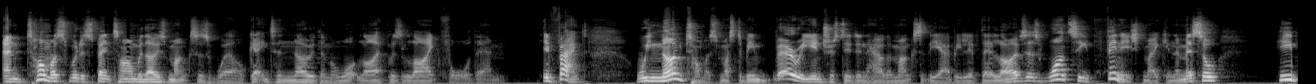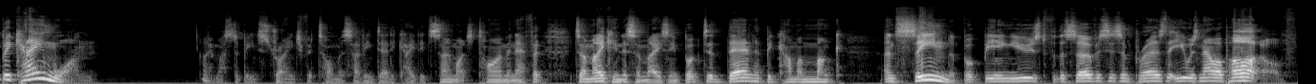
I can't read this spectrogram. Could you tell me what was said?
And Thomas would have spent time with those monks as well, getting to know them and what life was like for them. In fact, we know Thomas must have been very interested in how the monks at the abbey lived their lives, as once he'd finished making a missal, he became one. Oh, it must have been strange for Thomas, having dedicated so much time and effort to making this amazing book, to then have become a monk and seen the book being used for the services and prayers that he was now a part of.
